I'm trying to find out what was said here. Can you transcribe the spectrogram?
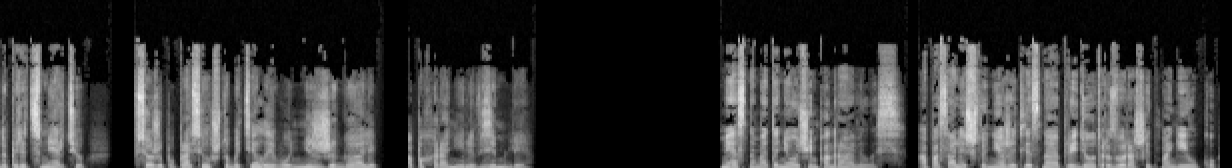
Но перед смертью все же попросил, чтобы тело его не сжигали, а похоронили в земле. Местным это не очень понравилось. Опасались, что нежить лесная придет, разворошит могилку.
